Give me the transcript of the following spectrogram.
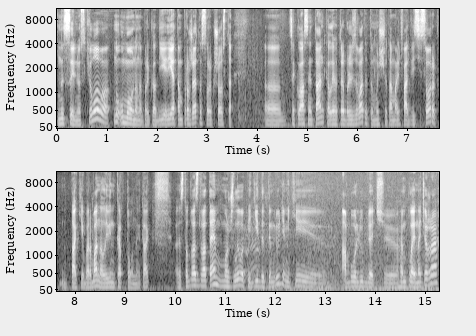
не сильно скілово, ну, умовно, наприклад, є, є там прожета 46. Е, Це класний танк, але його треба реалізувати, тому що там Альфа 240, так, є барабан, але він картонний, так? Е, 122 ТМ, можливо, підійде тим людям, які або люблять е, геймплей на тяжах,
